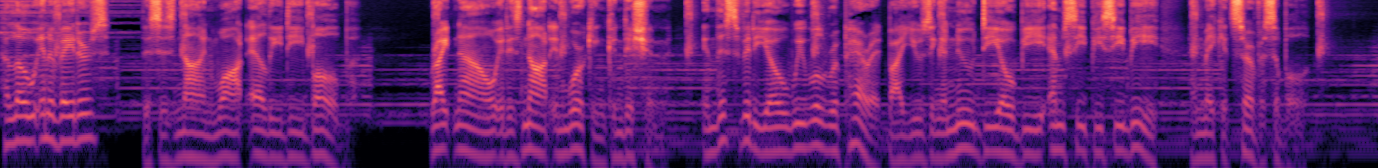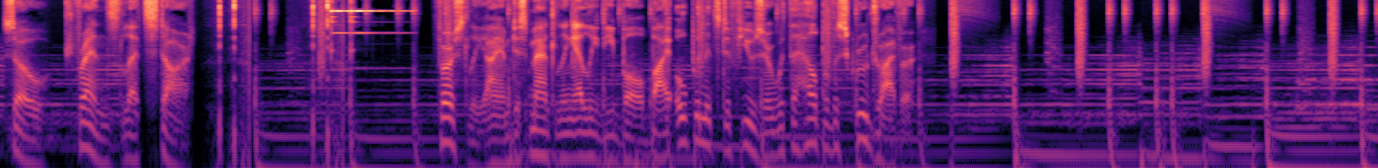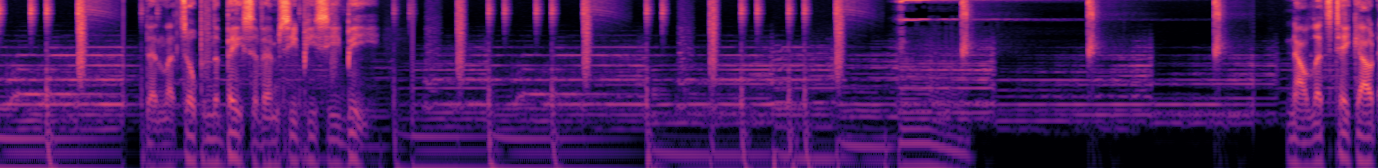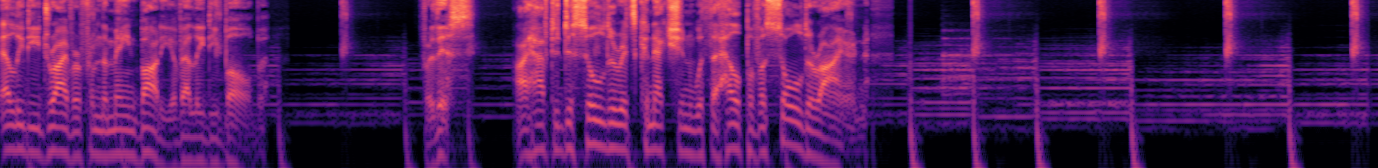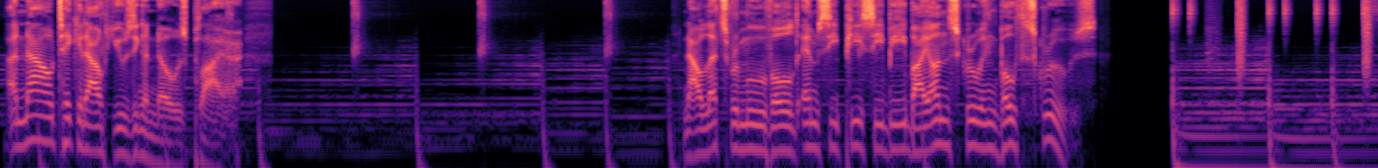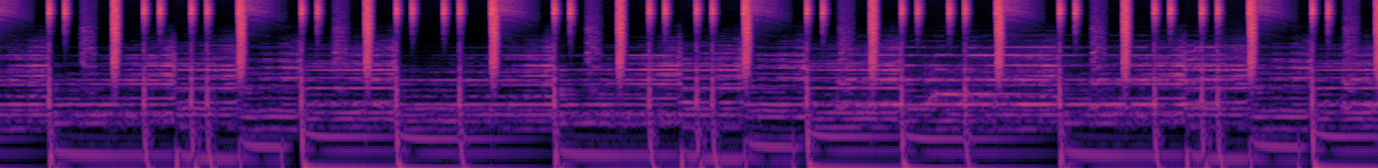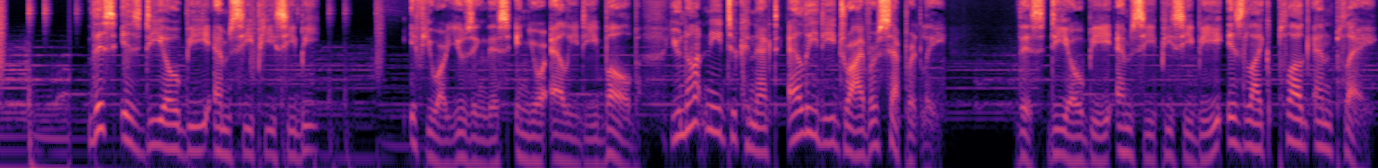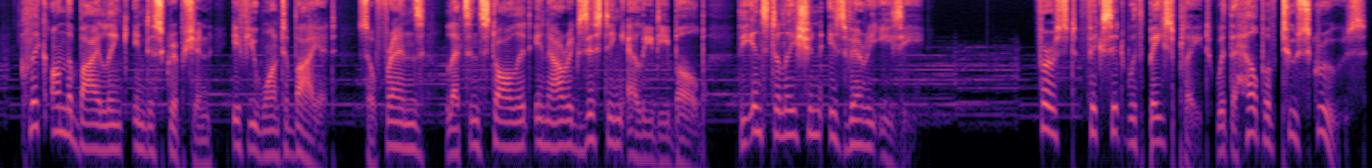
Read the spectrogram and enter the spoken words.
Hello innovators, this is 9 watt LED bulb. Right now it is not in working condition. In this video we will repair it by using a new DOB MCPCB and make it serviceable. So, friends, let's start. Firstly, I am dismantling LED bulb by open its diffuser with the help of a screwdriver Then let's open the base of MCPCB. Now let's take out LED driver from the main body of LED bulb. For this, I have to desolder its connection with the help of a solder iron. And now take it out using a nose plier. Now let's remove old MCPCB by unscrewing both screws. This is DOB MCPCB if you are using this in your LED bulb, you not need to connect LED driver separately. This DOB MCPCB is like plug and play. Click on the buy link in description if you want to buy it. So friends, let's install it in our existing LED bulb. The installation is very easy. First, fix it with base plate with the help of two screws.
